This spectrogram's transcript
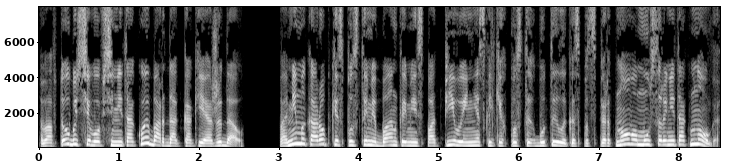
В автобусе вовсе не такой бардак, как я ожидал. Помимо коробки с пустыми банками из-под пива и нескольких пустых бутылок из-под спиртного, мусора не так много.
